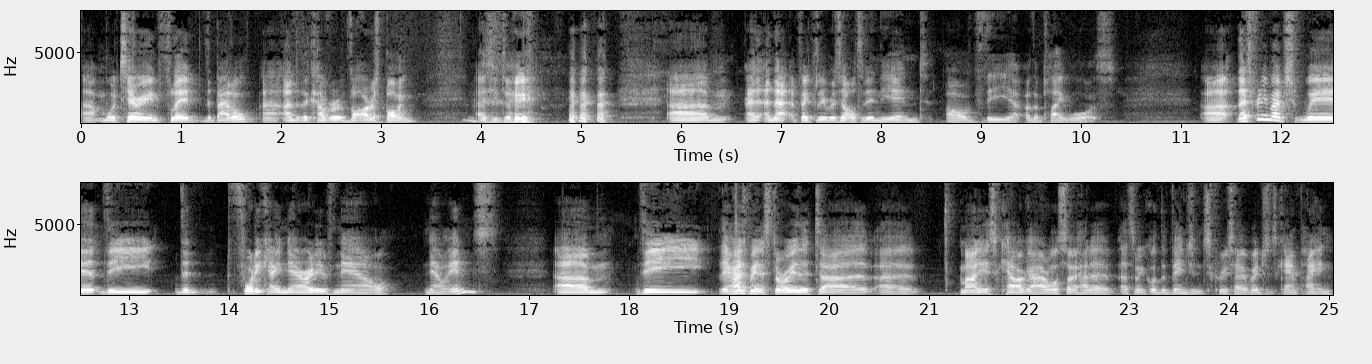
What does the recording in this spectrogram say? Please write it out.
uh, Mortarion fled the battle uh, under the cover of virus bombing, as you do. Um, and, and that effectively resulted in the end of the uh, of the plague wars. Uh, that's pretty much where the the 40k narrative now now ends. Um, the there has been a story that uh, uh, Marneus Calgar also had a, a something called the Vengeance Crusade Vengeance campaign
